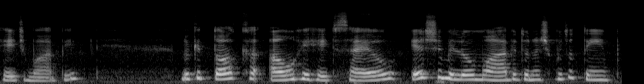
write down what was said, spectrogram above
rei de Moabe, no que toca a honra e rei de Israel, este humilhou Moabe durante muito tempo,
